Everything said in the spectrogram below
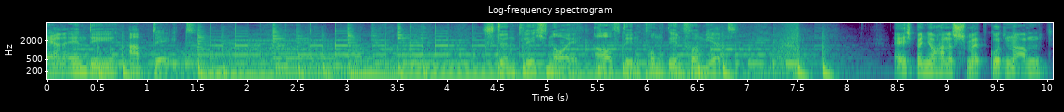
RND Update. Stündlich neu. Auf den Punkt informiert. Ich bin Johannes Schmidt. Guten Abend.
